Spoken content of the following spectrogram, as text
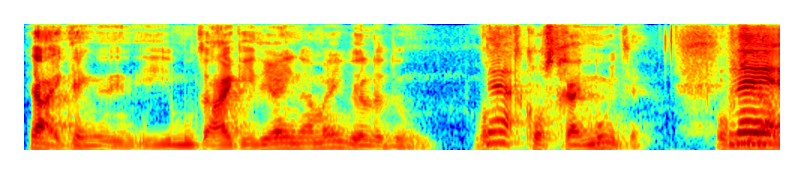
ja, ik denk, je moet eigenlijk iedereen aan mee willen doen. Want Ja. het kost geen moeite. Of nee, nou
